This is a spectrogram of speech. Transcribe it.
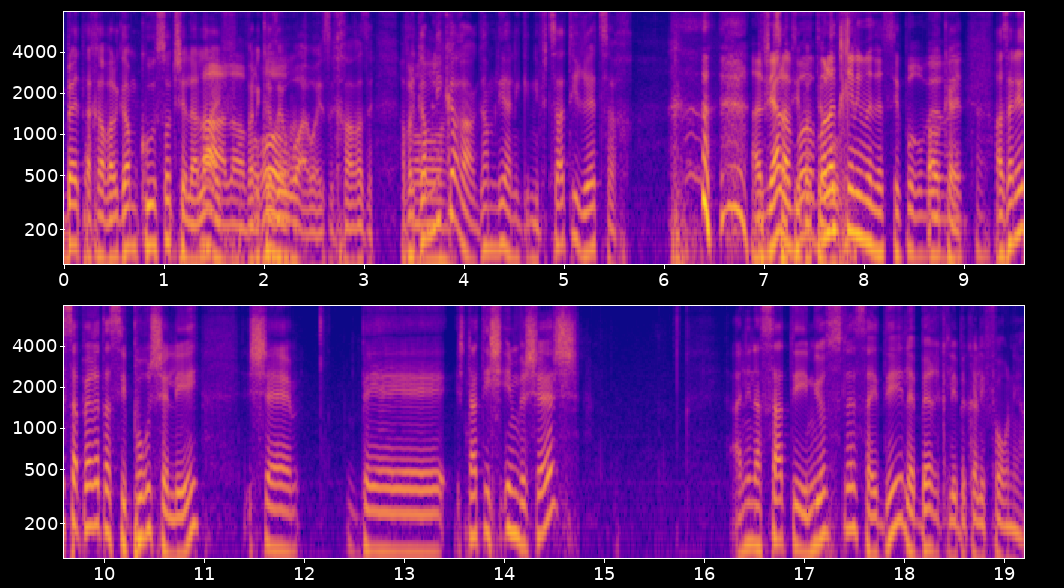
בטח, אבל גם כוסות של הלייף. לא, ואני. כזה, וואי, וואי, איזה חרא זה. אבל גם. לי קרה, גם לי, אני נפצעתי רצח. אז יאללה, בוא בוא. נתחיל עם איזה סיפור אוקיי. באמת. אז אני אספר את הסיפור שלי, שבשנת 96, אני נסעתי עם יוסלס איי-די לברקלי בקליפורניה.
